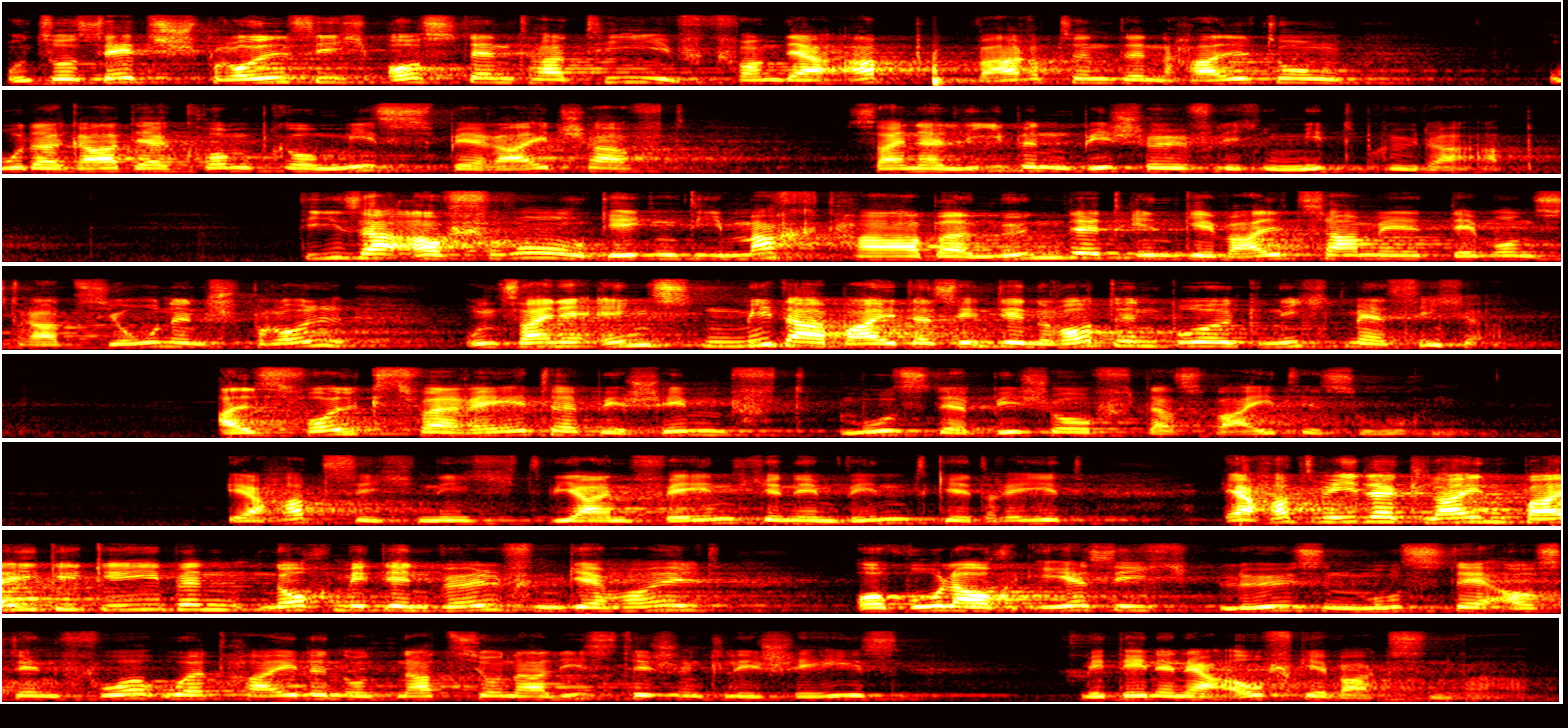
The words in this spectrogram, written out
Und so setzt Sproll sich ostentativ von der abwartenden Haltung oder gar der Kompromissbereitschaft seiner lieben bischöflichen Mitbrüder ab. Dieser Affront gegen die Machthaber mündet in gewaltsame Demonstrationen. Sproll und seine engsten Mitarbeiter sind in Rottenburg nicht mehr sicher. Als Volksverräter beschimpft muss der Bischof das Weite suchen. Er hat sich nicht wie ein Fähnchen im Wind gedreht. Er hat weder klein beigegeben noch mit den Wölfen geheult obwohl auch er sich lösen musste aus den Vorurteilen und nationalistischen Klischees, mit denen er aufgewachsen war.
